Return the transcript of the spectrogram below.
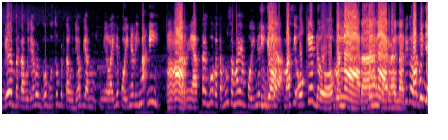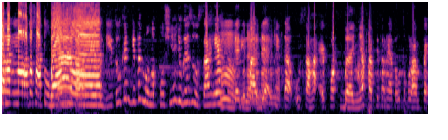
dia bertanggung jawab, gue butuh bertanggung jawab yang nilainya poinnya 5 nih. Heeh. Ternyata gue ketemu sama yang poinnya Tiga. 3. Masih oke dong. masih Benar, bisa, benar, ya kan? benar. Tapi, Tapi, kita- jangan nol atau satu Nah, kalau kayak banget. begitu kan kita mau nge-pushnya juga susah ya Hmm, daripada benar, benar, benar. kita usaha effort banyak tapi ternyata untuk sampai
